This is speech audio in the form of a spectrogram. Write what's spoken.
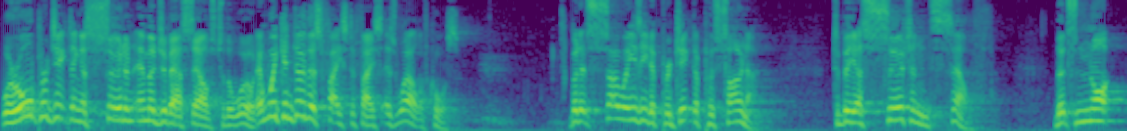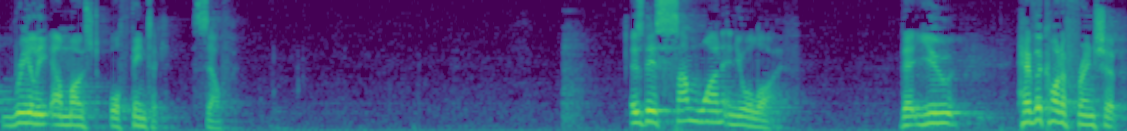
We're all projecting a certain image of ourselves to the world. And we can do this face to face as well, of course. But it's so easy to project a persona, to be a certain self that's not really our most authentic self. Is there someone in your life that you have the kind of friendship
